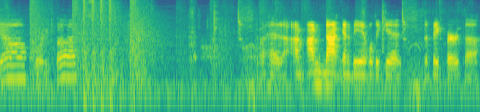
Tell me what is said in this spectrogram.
go, 40 bucks. Go ahead, I'm, I'm not going to be able to get the Big Bertha,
